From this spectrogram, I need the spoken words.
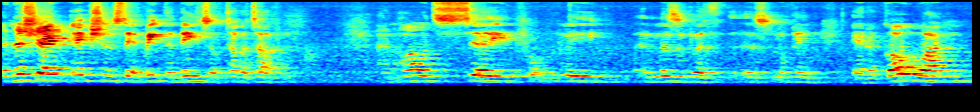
initiate actions that meet the needs of tangatapu. And I would say probably Elizabeth is looking at a goal one,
